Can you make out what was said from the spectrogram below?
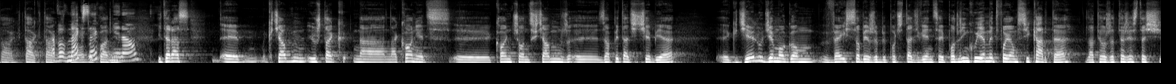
Tak, tak, tak. Albo w no, dokładnie. you know? I teraz y, chciałbym już tak na, na koniec, y, kończąc, chciałbym y, zapytać Ciebie, y, gdzie ludzie mogą wejść sobie, żeby poczytać więcej? Podlinkujemy Twoją C-kartę, dlatego że też jesteś,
